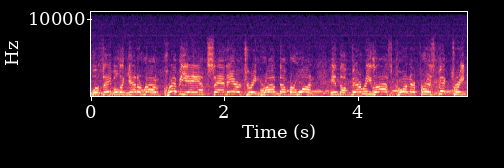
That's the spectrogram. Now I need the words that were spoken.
was able to get around Crevier at Sanair during round number one in the very last corner for his victory.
